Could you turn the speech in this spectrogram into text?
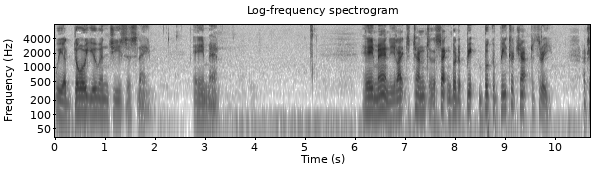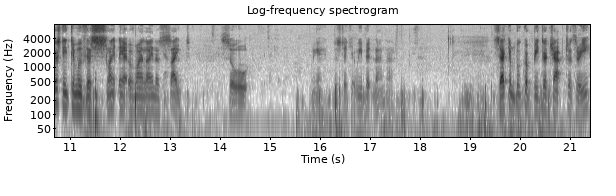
we adore you in Jesus' name. Amen. Amen. You like to turn to the second book of Peter, chapter 3. I just need to move this slightly out of my line of sight. So, yeah, just take a wee bit there. Second book of Peter, chapter 3.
